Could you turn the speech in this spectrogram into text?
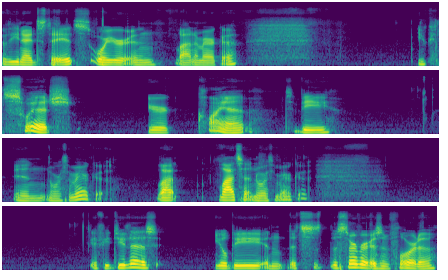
of the United States or you're in Latin America, you can switch your client to be in North America, Lat Latin North America. If you do this, you'll be in the server is in Florida.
